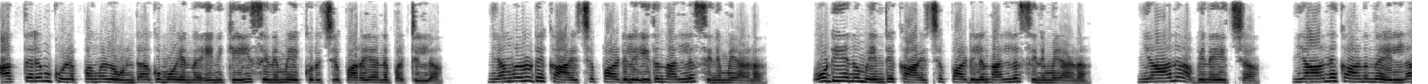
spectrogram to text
അത്തരം കുഴപ്പങ്ങൾ ഉണ്ടാകുമോ എന്ന് എനിക്ക് ഈ സിനിമയെക്കുറിച്ച് പറയാന് പറ്റില്ല. ഞങ്ങളുടെ കാഴ്ചപ്പാടിൽ ഇത് നല്ല സിനിമയാണ്. ഒടിയനും എന്റെ കാഴ്ചപ്പാടിൽ നല്ല സിനിമയാണ്. ഞാൻ അഭിനയിച്ച ഞാൻ കാണുന്ന എല്ലാ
